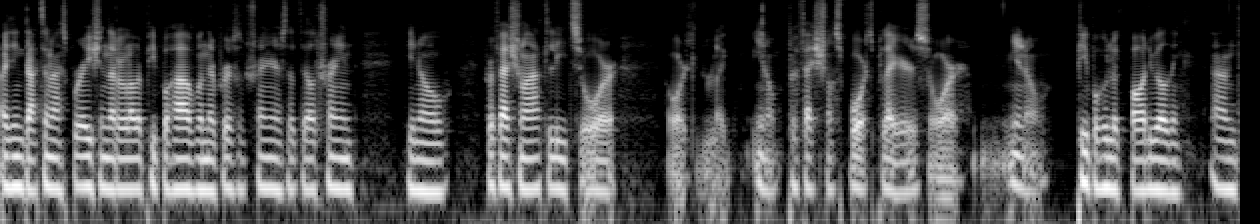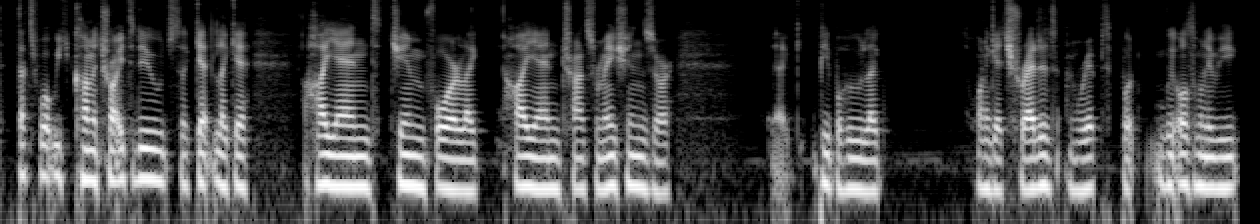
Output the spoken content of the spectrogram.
I think that's an aspiration that a lot of people have when they're personal trainers that they'll train, you know, professional athletes or or like you know professional sports players or you know people who like bodybuilding. And that's what we kind of try to do just like get like a, a high end gym for like high end transformations or like people who like want to get shredded and ripped. But we ultimately we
